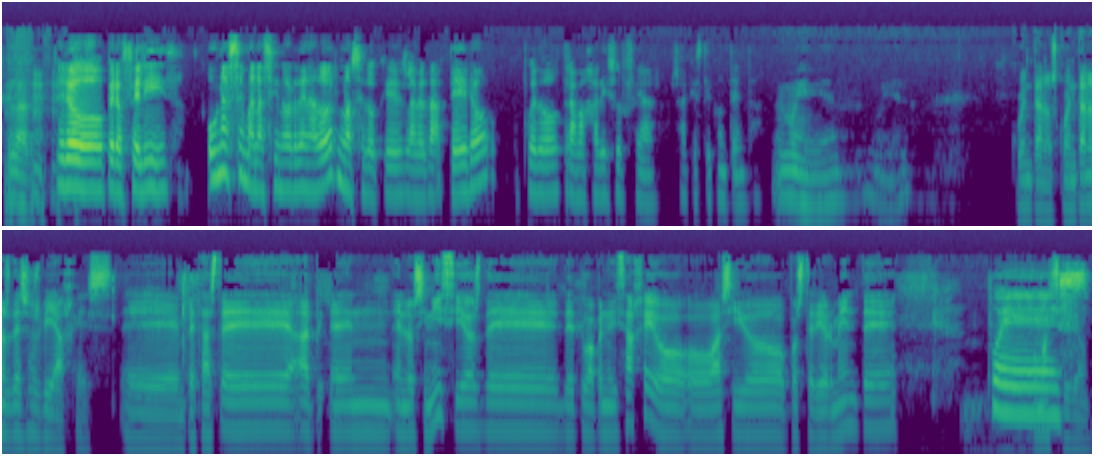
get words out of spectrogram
Claro. pero, pero feliz. Una semana sin ordenador, no sé lo que es la verdad, pero puedo trabajar y surfear. O sea que estoy contenta. Muy bien, muy bien. Cuéntanos, cuéntanos de esos viajes. Eh, ¿Empezaste al en, en los inicios de, de tu aprendizaje o, o ha sido posteriormente? Pues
